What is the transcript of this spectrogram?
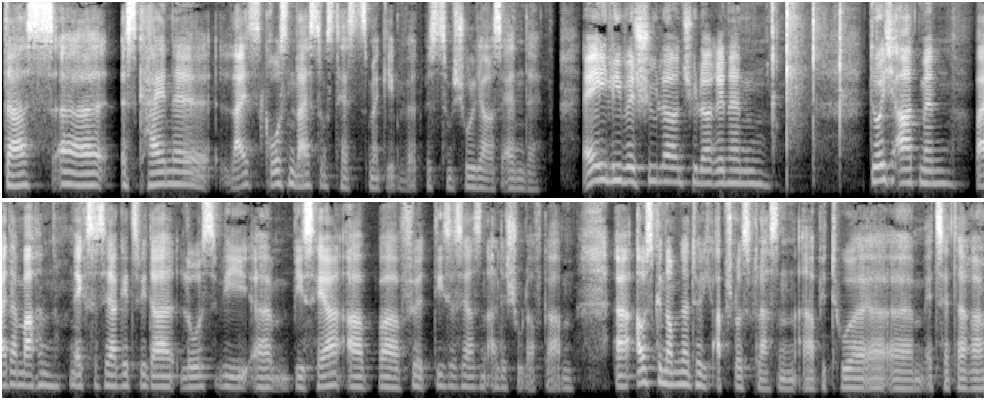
dass äh, es keine leist großen Leistungstests mehr geben wird bis zum Schuljahresende. Hey, liebe Schüler und Schülerinnen, durchatmen, weitermachen. Nächstes Jahr geht's wieder los wie ähm, bisher, aber für dieses Jahr sind alle Schulaufgaben. Äh, ausgenommen natürlich Abschlussklassen, Abitur äh, äh, etc. Äh,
